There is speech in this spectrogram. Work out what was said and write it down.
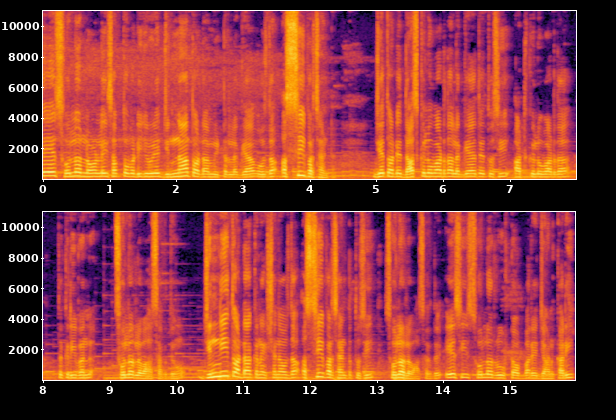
ਤੇ ਸੋਲਰ ਲਾਉਣ ਲਈ ਸਭ ਤੋਂ ਵੱਡੀ ਜ਼ਰੂਰੀ ਹੈ, ਜਿੰਨਾ ਤੁਹਾਡਾ ਮੀਟਰ ਲੱਗਿਆ ਉਸ ਦਾ 80% ਜੇ ਤੁਹਾਡੇ 10 ਕਿਲੋਵਾਟ ਦਾ ਲੱਗਿਆ ਹੈ ਤੇ ਤੁਸੀਂ 8 ਕਿਲੋਵਾਟ ਦਾ ਤਕਰੀਬਨ ਸੋਲਰ ਲਵਾ ਸਕਦੇ ਹੋ। ਜਿੰਨੀ ਤੁਹਾਡਾ ਕਨੈਕਸ਼ਨ ਹੈ ਉਸ ਦਾ 80% ਤੁਸੀਂ ਸੋਲਰ ਲਵਾ ਸਕਦੇ ਹੋ। ਇਹ ਸੀ ਸੋਲਰ ਰੂਫਟਾਪ ਬਾਰੇ ਜਾਣਕਾਰੀ।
